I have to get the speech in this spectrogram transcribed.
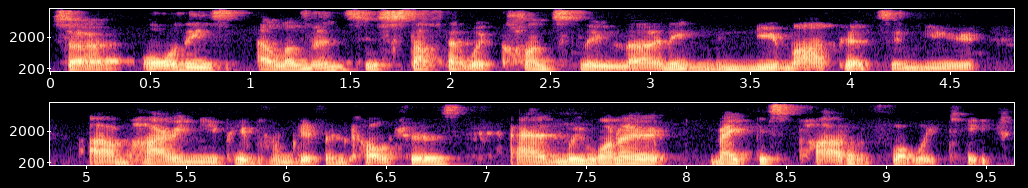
So all these elements is stuff that we're constantly learning in new markets, in new um, hiring new people from different cultures, and we want to make this part of what we teach.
